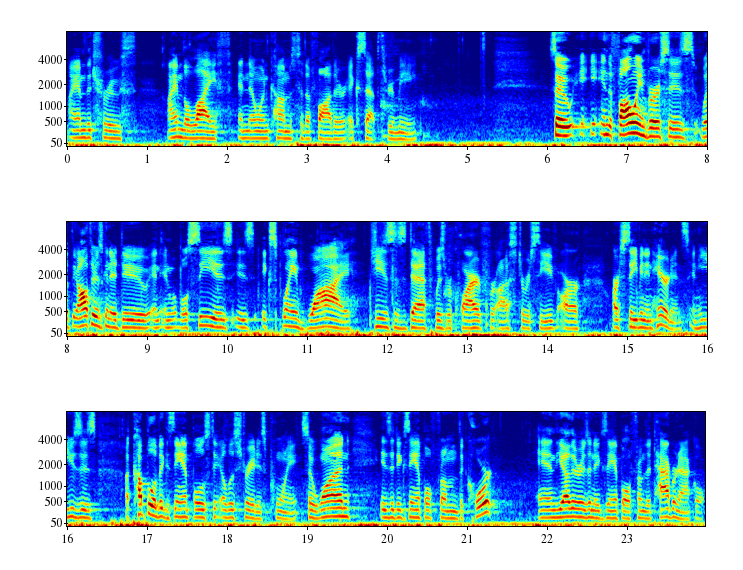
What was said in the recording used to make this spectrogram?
I am the truth, I am the life, and no one comes to the Father except through me. So, in the following verses, what the author is going to do, and, and, what we'll see, is, is explain why Jesus' death was required for us to receive our, our saving inheritance. And he uses a couple of examples to illustrate his point. So, one is an example from the court, and the other is an example from the tabernacle.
